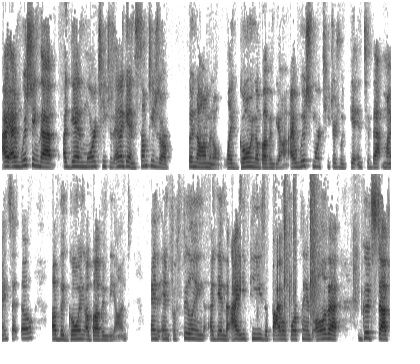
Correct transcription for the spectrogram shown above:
I, i'm wishing that again more teachers and again some teachers are phenomenal like going above and beyond i wish more teachers would get into that mindset though of the going above and beyond and and fulfilling again the ieps the 504 plans all of that good stuff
